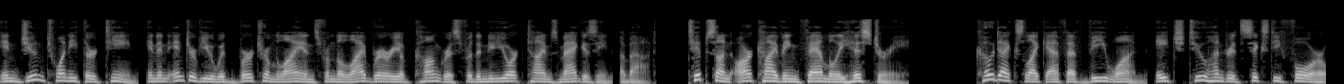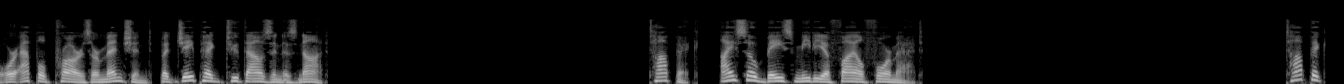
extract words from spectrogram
In June 2013, in an interview with Bertram Lyons from the Library of Congress for The New York Times Magazine, about tips on archiving family history, Codecs like FFV1, H264 or Apple ProRes are mentioned, but JPEG 2000 is not. Topic: ISO base media file format. Topic:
